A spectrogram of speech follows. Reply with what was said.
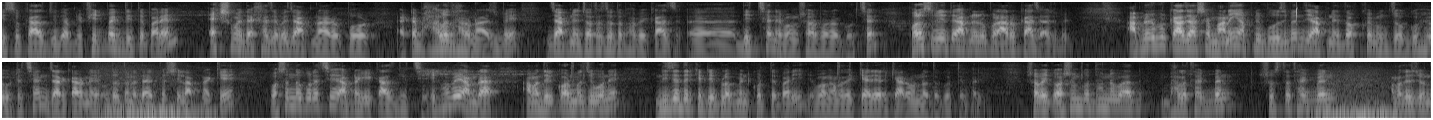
কিছু কাজ যদি আপনি ফিডব্যাক দিতে পারেন, একসময় দেখা যাবে যে আপনার উপর একটা ভালো ধারণা আসবে যে আপনি যথাযথভাবে কাজ দিচ্ছেন এবং সরবরাহ করছেন। ফলশ্রুতিতে আপনার উপর আরও কাজ আসবে। আপনার উপর কাজ আসা মানেই আপনি বুঝবেন যে আপনি দক্ষ এবং যোগ্য হয়ে উঠেছেন, যার কারণে উদ্যতন দায়িত্বশীল আপনাকে পছন্দ করেছে, আপনাকে কাজ দিচ্ছে। এভাবে আমরা আমাদের কর্মজীবনে নিজেদেরকে ডেভেলপমেন্ট করতে পারি এবং আমাদের ক্যারিয়ারকে আরও উন্নত করতে পারি। সবাইকে অসংখ্য ধন্যবাদ। ভালো থাকবেন, সুস্থ থাকবেন, আমাদের জন্য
